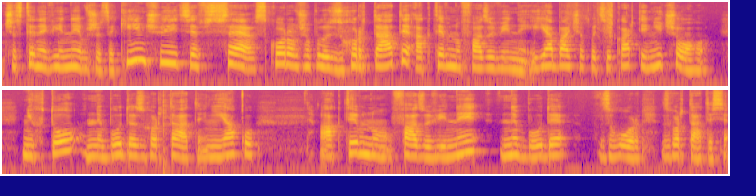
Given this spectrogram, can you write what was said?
частина війни вже закінчується, все, скоро вже будуть згортати активну фазу війни. І я бачу по цій карті нічого. Ніхто не буде згортати, ніяку активну фазу війни не буде згор, згортатися.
